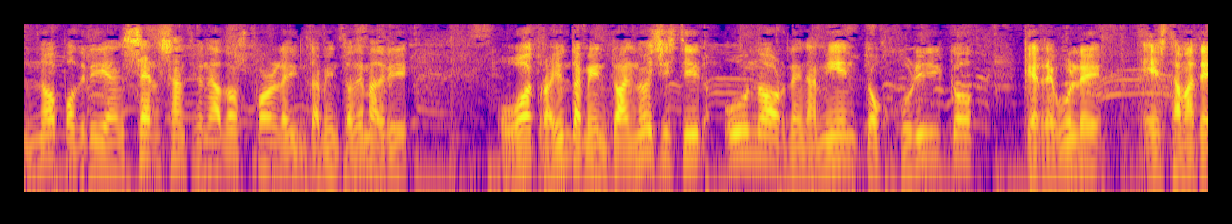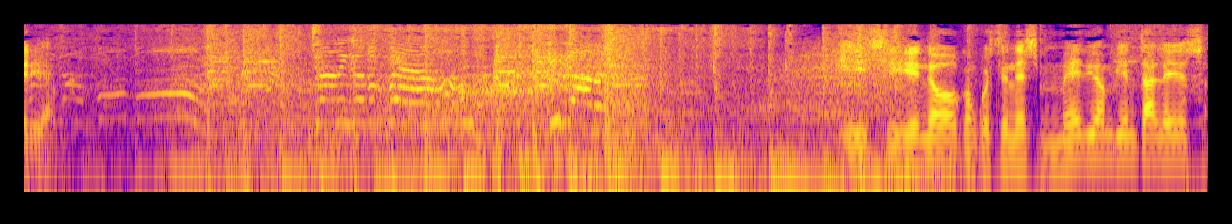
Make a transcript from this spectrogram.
no podrían ser sancionados por el Ayuntamiento de Madrid u otro ayuntamiento al no existir un ordenamiento jurídico que regule esta materia. Y siguiendo con cuestiones medioambientales,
